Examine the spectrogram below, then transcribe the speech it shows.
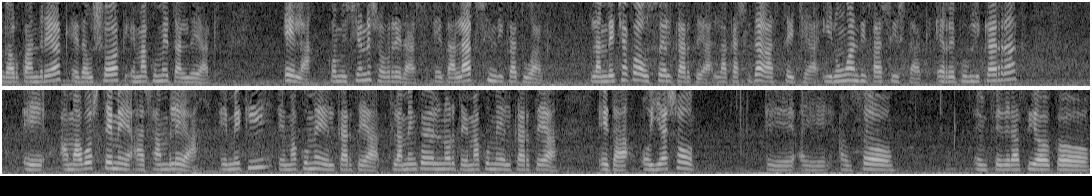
gaurko Andreak eta usoak emakume taldeak. ELA, Komisiones Obreras eta LAB sindikatuak, Landetxako auzo elkartea, Lakasita gaztetxea, irungo antifasistak, errepublikarrak, e, amabosteme asamblea, emeki emakume elkartea, Flamenko del Norte emakume elkartea, eta oiaso e, e, auzo en federazioko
